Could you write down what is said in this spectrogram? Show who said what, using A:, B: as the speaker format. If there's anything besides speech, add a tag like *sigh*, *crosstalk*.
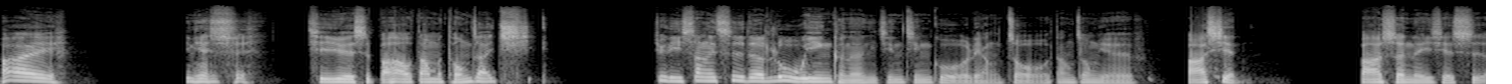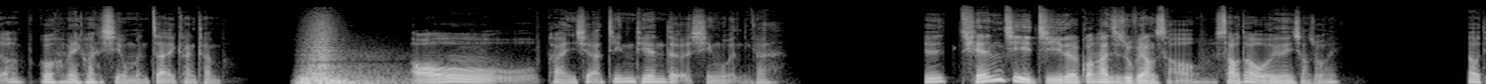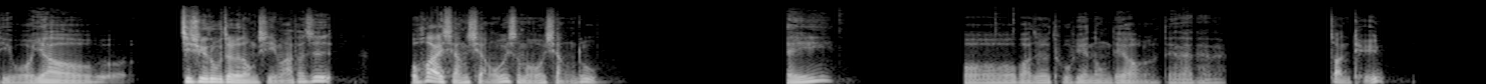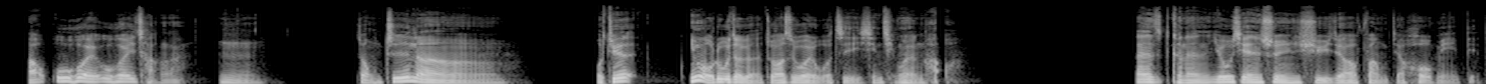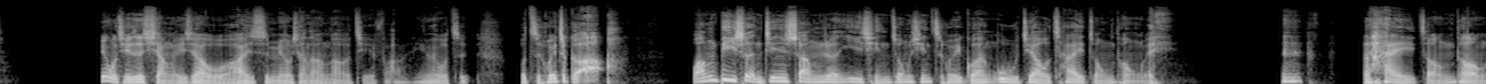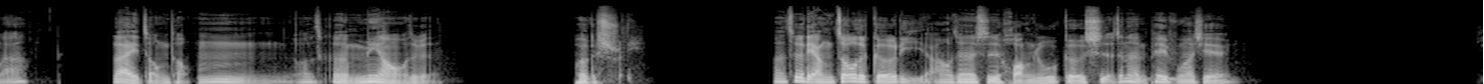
A: 嗨，今天是 *laughs* 七月十八号，当我们同在一起，距离上一次的录音可能已经经过两周，当中也发现发生了一些事啊。不过没关系，我们再看看吧。哦，看一下今天的新闻，你看，其实前几集的观看次数非常少，少到我有点想说，哎。到底我要继续录这个东西吗？但是我后来想想，为什么我想录？哎，我把这个图片弄掉了。等等等等，暂停。好，误会误会一场啊。嗯，总之呢，我觉得，因为我录这个主要是为了我自己心情会很好，但是可能优先顺序就要放比较后面一点。因为我其实想了一下，我还是没有想到很好的解法，因为我只我只会这个啊。王必胜今上任疫情中心指挥官，误叫蔡总统为 *laughs* 赖总统啊，赖总统，嗯，哦，这个很妙哦，这个人，喝个水啊，这两周的隔离啊，我真的是恍如隔世，真的很佩服那些。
